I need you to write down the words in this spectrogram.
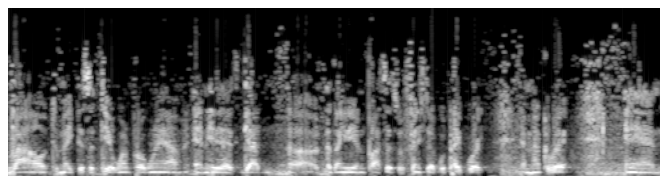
vowed to make this a tier one program, and he has gotten, uh, I think, in the process of finished up with paperwork. Am I correct? And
